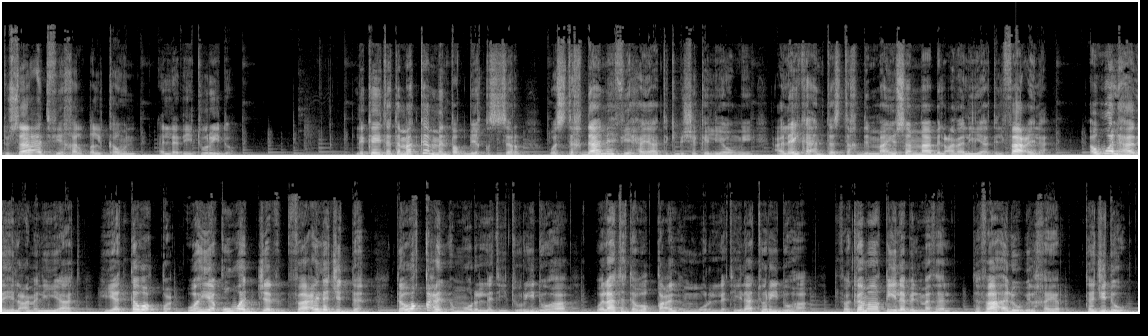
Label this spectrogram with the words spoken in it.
تساعد في خلق الكون الذي تريده. لكي تتمكن من تطبيق السر واستخدامه في حياتك بشكل يومي عليك أن تستخدم ما يسمى بالعمليات الفاعلة. أول هذه العمليات هي التوقع وهي قوة جذب فاعلة جدا. توقع الأمور التي تريدها ولا تتوقع الأمور التي لا تريدها. فكما قيل بالمثل تفاءلوا بالخير تجدوه.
